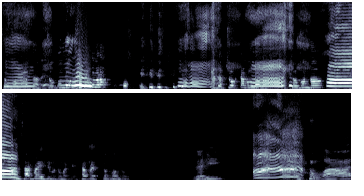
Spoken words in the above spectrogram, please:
চোখ বন্ধ করতে হবে চোখ বন্ধ করো চোখ বন্ধ করো। আচ্ছা চোখটা বন্ধ করো। চোখ বন্ধ। আমি সারপ্রাইজ দিব তোমাকে। সারপ্রাইজ চোখ বন্ধ। রেডি ওয়ান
